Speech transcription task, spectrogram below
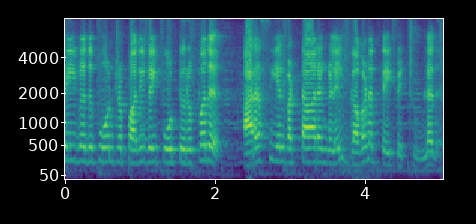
செய்வது போன்ற பதிவை போட்டிருப்பது அரசியல் வட்டாரங்களில் கவனத்தை பெற்றுள்ளது.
